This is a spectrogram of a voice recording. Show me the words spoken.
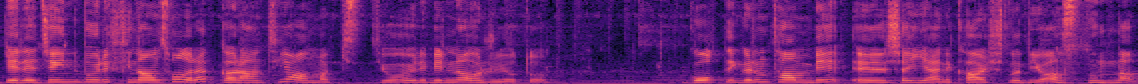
geleceğini böyle finansal olarak garantiye almak istiyor. Öyle birini arıyordu. Gold Digger'ın tam bir e, şey yani karşılığı diyor aslında.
